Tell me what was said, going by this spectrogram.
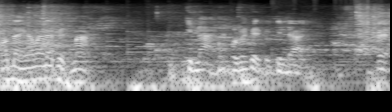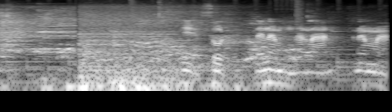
เพราะแดงก็ไม่ได้เผ็ดมาก กินได้คนไม่เผ็ดก็กินได้โอเค นี่ยสุดแนะนำของทางร้านแนะนำมา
